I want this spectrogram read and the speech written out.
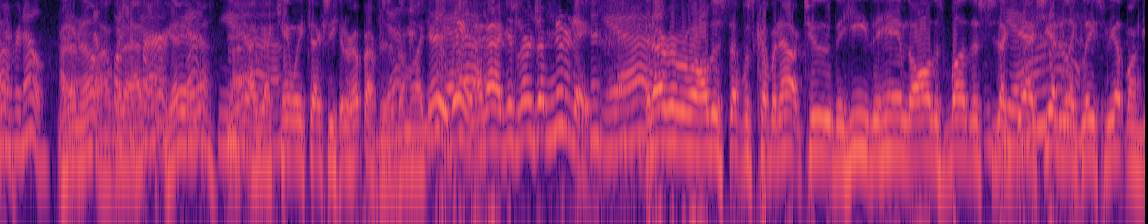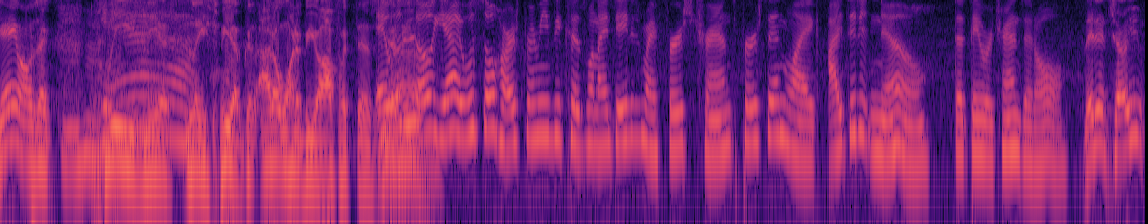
You never know. I don't know. That's a I'm gonna ask. Yeah, yeah, yeah. Yeah. I, I can't wait to actually hit her up after this. I'm like, hey, wait, Yeah. I got, I just learned something new today. Yeah. And I remember when all this stuff was coming out too, the he, the him, the all this blah, this. She's like, yeah. she had to like lace me up on game. I was like, mm-hmm. please, Yeah. Nia, lace me up because I don't want to be off with this. It You know was so yeah, it was so hard for me because when I dated my first trans person, like I didn't know that they were trans at all. They didn't tell you?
